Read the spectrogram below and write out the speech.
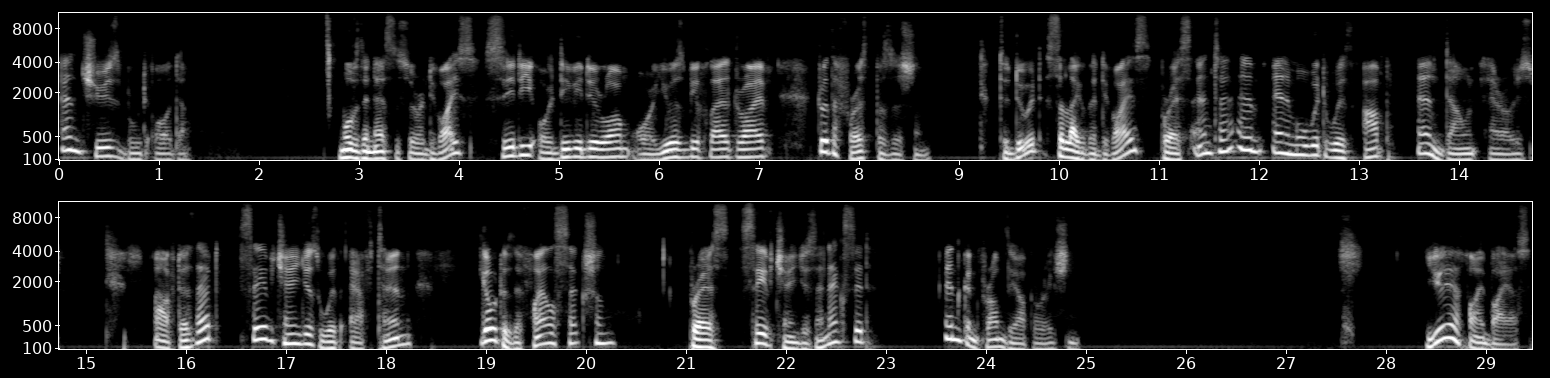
and choose Boot Order. Move the necessary device, CD or DVD-ROM or USB flash drive, to the first position. To do it, select the device, press Enter and, and move it with up and down arrows. After that, save changes with F10 Go to the File section, press Save changes and exit, and confirm the operation. UEFI BIOS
